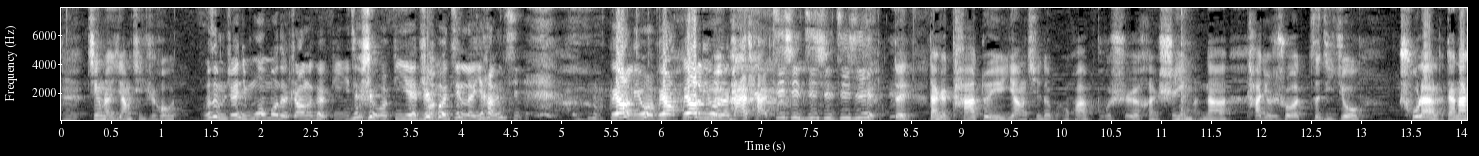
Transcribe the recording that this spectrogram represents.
嗯，进了央企之后。我怎么觉得你默默的装了个逼？就是我毕业之后进了央企，不要理我，不要不要理我的打岔，继续继续继续。对，但是他对央企的文化不是很适应嘛？那他就是说自己就出来了。但他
